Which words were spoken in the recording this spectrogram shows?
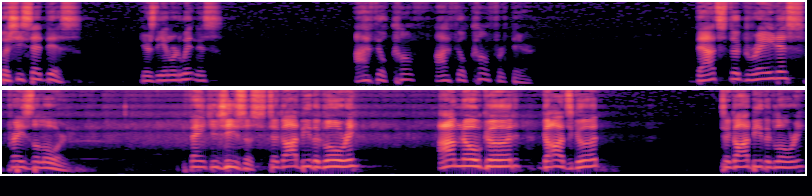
But she said this. Here's the inward witness. I feel comf- I feel comfort there. That's the greatest. Praise the Lord. Thank you, Jesus. To God be the glory. I'm no good. God's good. To God be the glory.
